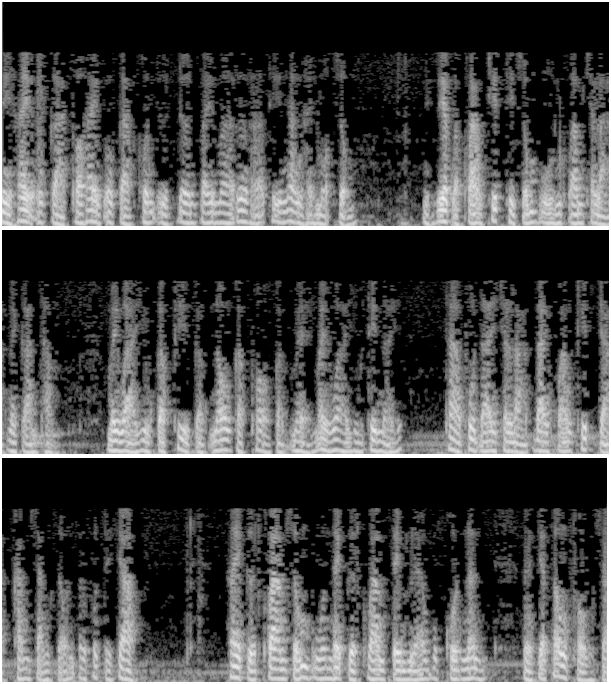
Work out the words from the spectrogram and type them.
นี่ให้โอกาสพอให้โอกาสคนอื่นเดินไปมาเรื่องหาที่นั่งให้เหมาะสมนี่เรียกว่าความคิดที่สมบูรณ์ความฉลาดในการทำ ไม่ว่าอยู่กับพี่กับน้องกับพ่อกับแม่ ไม่ว่าอยู่ที่ไหน ถ้าผู้ใดฉลาดได้ความคิดจากคำสั่งสอนพระพุทธเจ้า ให้เกิดความสมบูรณ์ให้เกิดความเต็มแล้วบุคคลนั้นจะต้องผ่องใส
